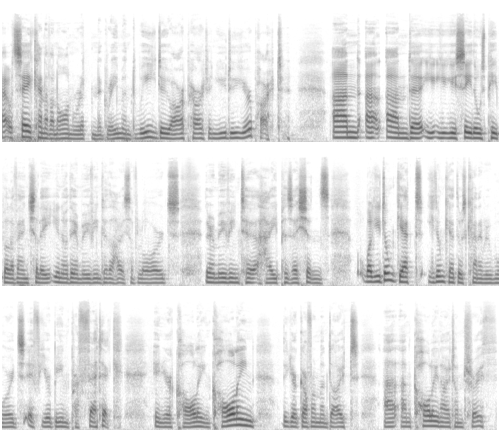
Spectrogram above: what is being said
I would say, kind of an unwritten agreement. We do our part and you do your part. And uh, and uh, you you see those people eventually, you know, they're moving to the House of Lords, they're moving to high positions. Well, you don't get you don't get those kind of rewards if you're being prophetic in your calling, calling your government out uh, and calling out on truth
